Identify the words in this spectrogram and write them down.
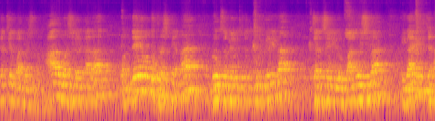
ಚರ್ಚೆಯಲ್ಲಿ ಭಾಗವಹಿಸಿದ್ರು. ಆರು ವರ್ಷಗಳ ಕಾಲ ಒಂದೇ ಒಂದು ಪ್ರಶ್ನೆಯನ್ನ ಲೋಕಸಭೆ ಕೇಳಿಲ್ಲ, ಚರ್ಚೆಯಲ್ಲಿ ಭಾಗವಹಿಸಿಲ್ಲ. ಹೀಗಾಗಿ ಜನ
